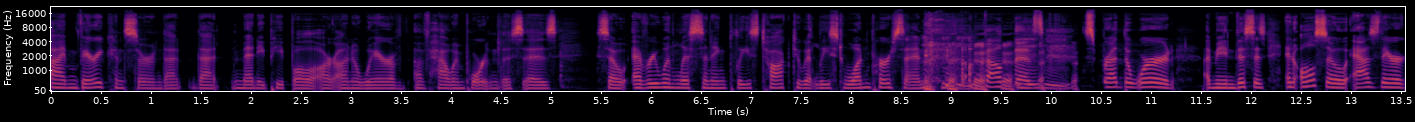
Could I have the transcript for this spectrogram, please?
I'm very concerned that that many people are unaware of, of how important this is. So everyone listening, please talk to at least one person about this. Mm-hmm. Spread the word. I mean, this is and also as they're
